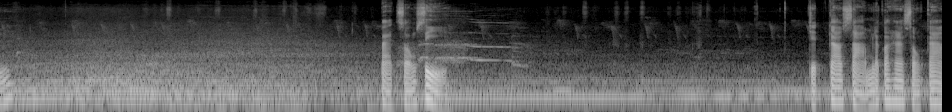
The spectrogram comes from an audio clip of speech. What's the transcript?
นย์แปดสองสี่เจ็ดเก้าสามแล้วก็ห้าสองเก้า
